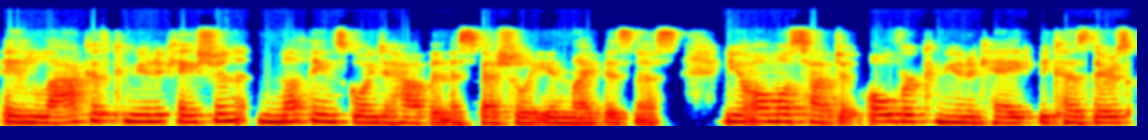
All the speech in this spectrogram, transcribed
a lack of communication, nothing's going to happen, especially in my business. You almost have to over communicate because there's,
